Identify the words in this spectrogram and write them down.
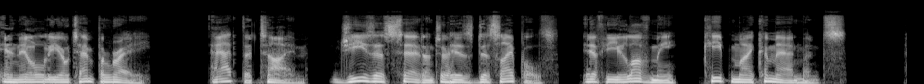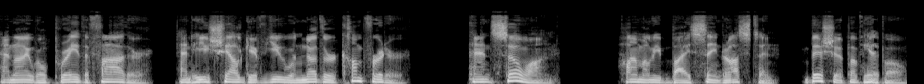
In Illo Tempore. At the time, Jesus said unto his disciples, If ye love me, keep my commandments. And I will pray the Father, and he shall give you another Comforter. And so on. Homily by St. Austin. Bishop of Hippo.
